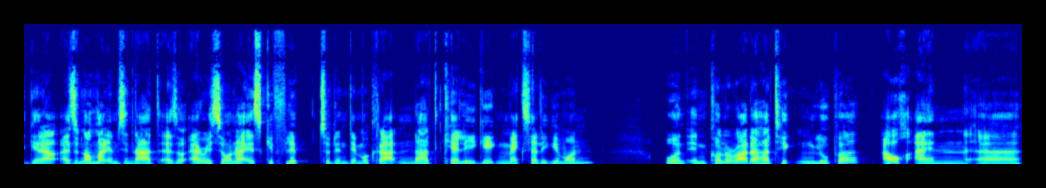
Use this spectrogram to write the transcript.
genau, also nochmal im Senat. Also Arizona ist geflippt zu den Demokraten. Da hat Kelly gegen Max Sally gewonnen. Und in Colorado hat Hickenlooper auch ein äh,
